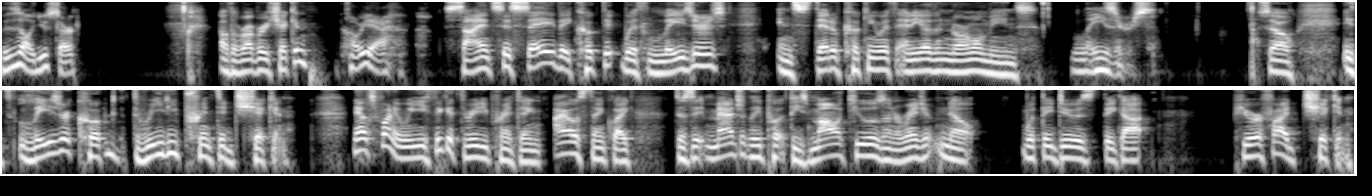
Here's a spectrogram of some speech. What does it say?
This is all you, sir. Oh, the rubbery chicken. Oh yeah. Scientists say they cooked it with lasers instead of cooking with any other normal means. Lasers. So it's laser cooked 3D printed chicken. Now it's funny when you think of 3D printing, I always think like, does it magically put these molecules and arrange it? No. What they do is they got purified chicken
